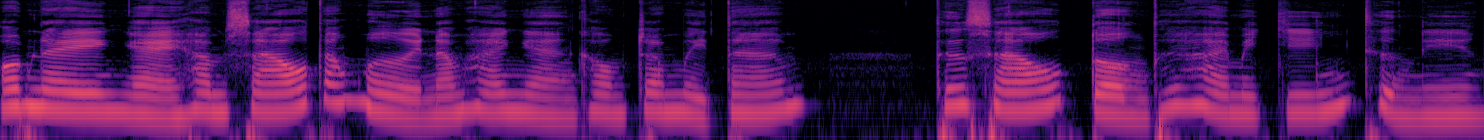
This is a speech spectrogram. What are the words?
Hôm nay ngày 26 tháng 10 năm 2018, thứ sáu tuần thứ 29 thường niên.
